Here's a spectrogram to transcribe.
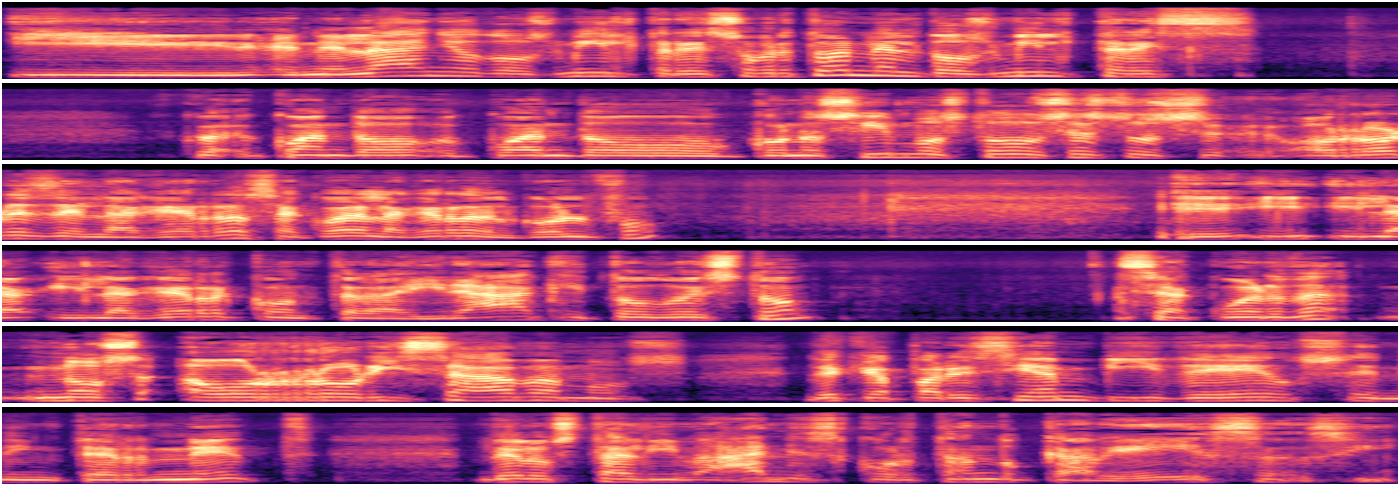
y en el año 2003, sobre todo en el 2003, cuando, cuando conocimos todos estos horrores de la guerra, ¿se acuerda la guerra del Golfo? Eh, y, la, y la guerra contra Irak y todo esto, ¿se acuerda? Nos horrorizábamos de que aparecían videos en Internet de los talibanes cortando cabezas y,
